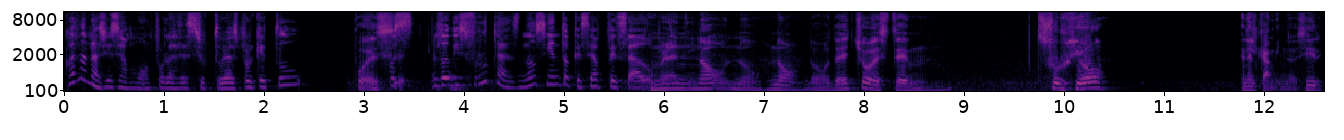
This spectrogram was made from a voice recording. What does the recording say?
¿cuándo nació ese amor por las estructuras? Porque tú pues, pues, lo disfrutas, no siento que sea pesado para ti. No, no, no, no. De hecho, este surgió en el camino. Es decir,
